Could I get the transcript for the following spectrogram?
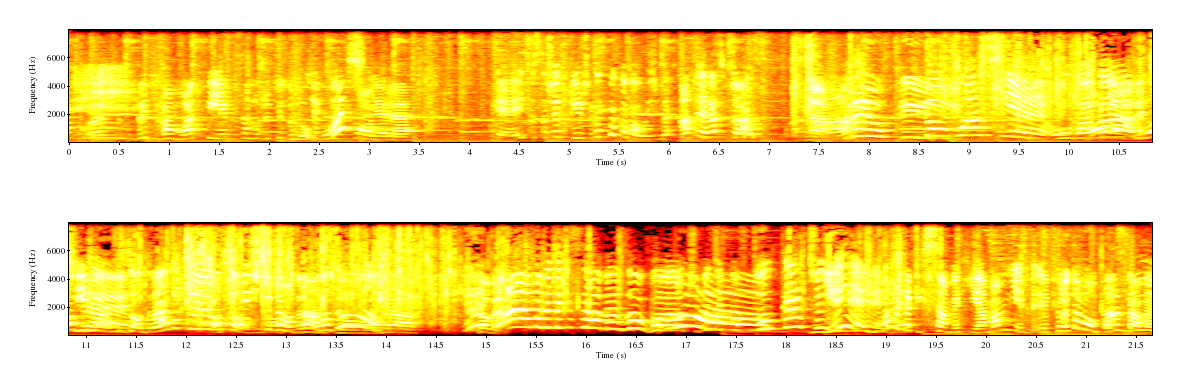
być, e, być wam łatwiej, jak zanurzycie do No właśnie. wodzie. Okej, te saszetki już rozpakowałyśmy, a teraz czas? Na kryjówki. No właśnie! Uwaga! Monia, lecimy. Dobra, to od razu czy Oczywiście, osobno? że od razu. No dobra. Dobra. A, mamy takie same, zobacz! Czy będzie powtórkę, czy nie? Nie, nie mamy takich samych. Ja mam nie, e, fioletową podstawę.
